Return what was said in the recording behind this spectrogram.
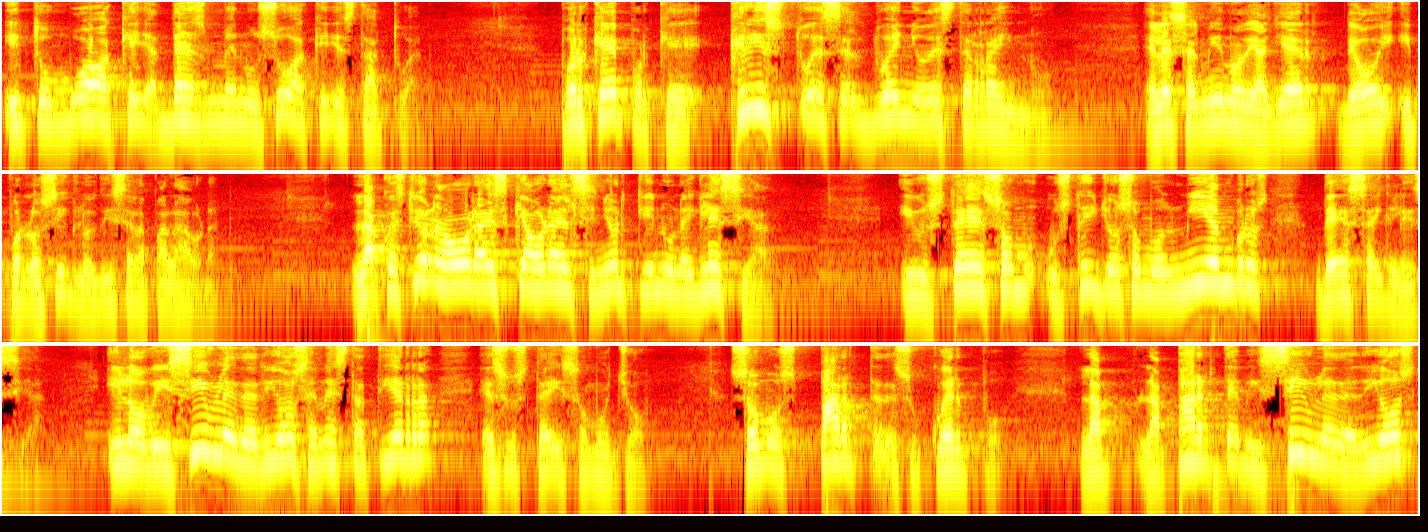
y tumbó aquella, desmenuzó aquella estatua. ¿Por qué? Porque Cristo es el dueño de este reino. Él es el mismo de ayer, de hoy y por los siglos, dice la palabra. La cuestión ahora es que ahora el Señor tiene una iglesia y usted, somos, usted y yo somos miembros de esa iglesia. Y lo visible de Dios en esta tierra es usted y somos yo. Somos parte de su cuerpo, la, la parte visible de Dios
